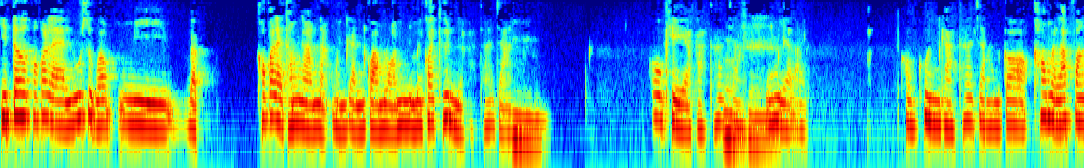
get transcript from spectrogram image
ฮีเตอร์เขาก็แลรู้สึกว่ามีแบบเขาก็เลยทำงานหนักเหมือนกันความร้อนมันไม่ค่อยขึ้นนะคะท่านอาจารย์ โอเคอะค่ะท่านอาจารย์ไม่มีอะไร ขอบคุณค่ะท่านอาจารย์ก็เข้ามารับฟัง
